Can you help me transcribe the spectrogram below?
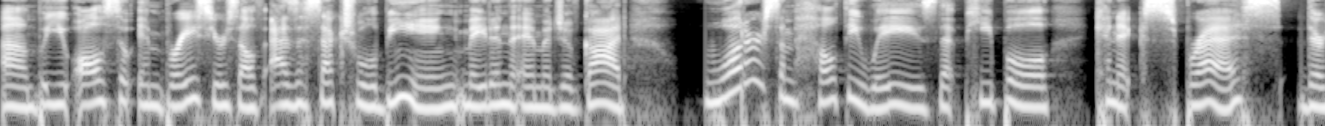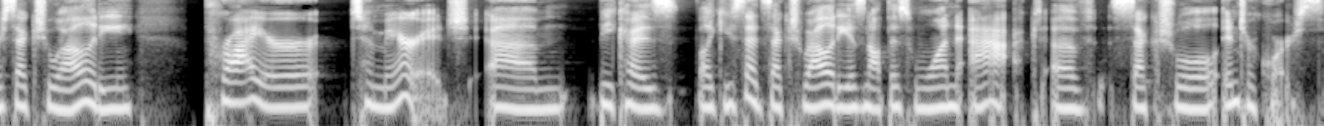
Um, but you also embrace yourself as a sexual being made in the image of God. What are some healthy ways that people can express their sexuality prior to marriage? Um, because, like you said, sexuality is not this one act of sexual intercourse.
